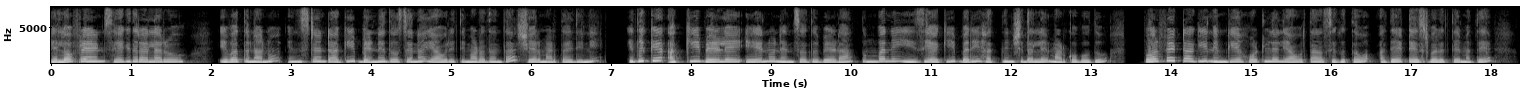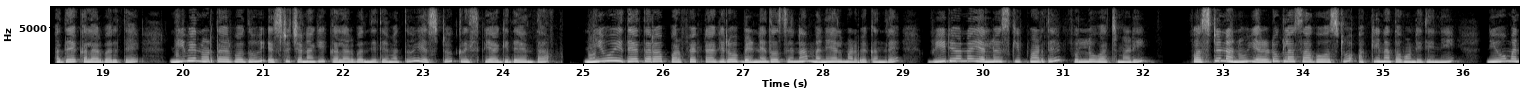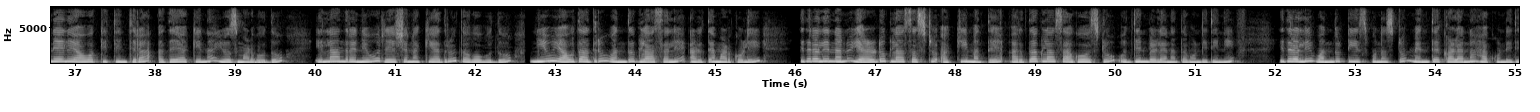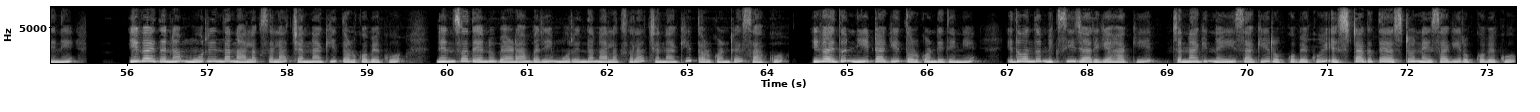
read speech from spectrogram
Hello friends ಹೇಗಿದ್ದೀರಾ ಎಲ್ಲರೂ? ಇವತ್ತು ನಾನು ಇನ್ಸ್ಟೆಂಟ್ ಆಗಿ ಬೆಣ್ಣೆ ದೋಸೆನ ಯಾವ ರೀತಿ ಮಾಡೋದು ಅಂತ ಶೇರ್ ಮಾಡ್ತಾ ಇದ್ದೀನಿ. ಇದಕ್ಕೆ ಅಕ್ಕಿ, ಬೇಳೆ ಏನು ನೆನೆಸೋದು ಬೇಡ. ತುಂಬಾನೇ ಈಸಿಯಾಗಿ ಬರೀ ಹತ್ತು ನಿಮಿಷದಲ್ಲೇ ಮಾಡ್ಕೋಬಹುದು ಪರ್ಫೆಕ್ಟ್ ಆಗಿ ನಿಮಗೆ ಹೋಟ್ಲಲ್ಲಿ ಯಾವ ಥರ ಸಿಗುತ್ತೋ ಅದೇ ಟೇಸ್ಟ್ ಬರುತ್ತೆ ಮತ್ತು ಅದೇ ಕಲರ್ ಬರುತ್ತೆ. ನೀವೇ ನೋಡ್ತಾ ಇರ್ಬೋದು ಎಷ್ಟು ಚೆನ್ನಾಗಿ ಕಲರ್ ಬಂದಿದೆ ಮತ್ತು ಎಷ್ಟು ಕ್ರಿಸ್ಪಿ ಆಗಿದೆ ಅಂತ. ನೀವು ಇದೇ ಥರ ಪರ್ಫೆಕ್ಟ್ ಆಗಿರೋ ಬೆಣ್ಣೆ ದೋಸೆನ ಮನೆಯಲ್ಲಿ ಮಾಡಬೇಕಂದ್ರೆ ವಿಡಿಯೋನ ಎಲ್ಲೂ ಸ್ಕಿಪ್ ಮಾಡದೆ ಫುಲ್ಲು ವಾಚ್ ಮಾಡಿ. ಫಸ್ಟ್ ನಾನು ಎರಡು ಗ್ಲಾಸ್ ಆಗುವಷ್ಟು ಅಕ್ಕಿನ ತಗೊಂಡಿದ್ದೀನಿ. ನೀವು ಮನೆಯಲ್ಲಿ ಯಾವ ಅಕ್ಕಿ ತಿಂತೀರಾ ಅದೇ ಅಕ್ಕಿನ ಯೂಸ್ ಮಾಡ್ಬೋದು. ಇಲ್ಲಾಂದರೆ ನೀವು ರೇಷನ್ ಅಕ್ಕಿ ಆದರೂ ತಗೋಬೋದು. ನೀವು ಯಾವುದಾದ್ರೂ ಒಂದು ಗ್ಲಾಸಲ್ಲಿ ಅಳತೆ ಮಾಡ್ಕೊಳ್ಳಿ. ಇದರಲ್ಲಿ ನಾನು ಎರಡು ಗ್ಲಾಸ್ ಅಷ್ಟು ಅಕ್ಕಿ ಮತ್ತು ಅರ್ಧ ಗ್ಲಾಸ್ ಆಗುವಷ್ಟು ಉದ್ದಿನ ಬೇಳೆನ ತಗೊಂಡಿದ್ದೀನಿ. ಇದರಲ್ಲಿ ಒಂದು ಟೀ ಸ್ಪೂನಷ್ಟು ಮೆಂತೆ ಕಾಳನ್ನು ಹಾಕ್ಕೊಂಡಿದ್ದೀನಿ ಈಗ ಇದನ್ನು ಮೂರರಿಂದ ನಾಲ್ಕು ಸಲ ಚೆನ್ನಾಗಿ ತೊಳ್ಕೊಬೇಕು. ನೆನೆಸೋದೇನು ಬೇಡ, ಬರೀ ಮೂರಿಂದ ನಾಲ್ಕು ಸಲ ಚೆನ್ನಾಗಿ ತೊಳ್ಕೊಂಡ್ರೆ ಸಾಕು. ಈಗ ಇದು ನೀಟಾಗಿ ತೊಳ್ಕೊಂಡಿದ್ದೀನಿ. ಇದು ಒಂದು ಮಿಕ್ಸಿ ಜಾರಿಗೆ ಹಾಕಿ ಚೆನ್ನಾಗಿ ನೈಸಾಗಿ ರುಬ್ಕೋಬೇಕು. ಎಷ್ಟಾಗುತ್ತೆ ಅಷ್ಟು ನೈಸಾಗಿ ರುಬ್ಕೋಬೇಕು.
